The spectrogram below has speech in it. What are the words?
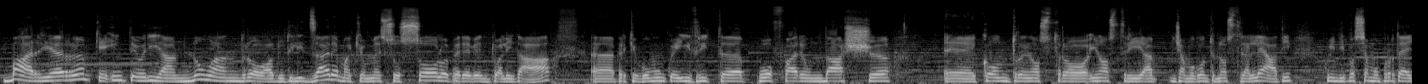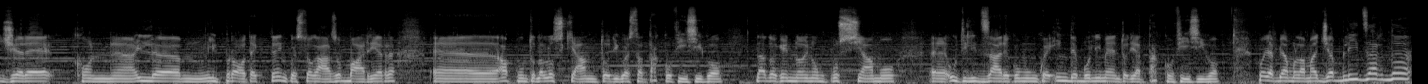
Barrier che in teoria non andrò ad utilizzare ma che ho messo solo per eventualità, eh, perché comunque Ifrit può fare un dash eh, contro, nostro, i nostri, diciamo, contro i nostri alleati, quindi possiamo proteggere con eh, il, mm, il Protect, in questo caso Barrier, eh, appunto dallo schianto di questo attacco fisico, dato che noi non possiamo eh, utilizzare comunque indebolimento di attacco fisico. Poi abbiamo la magia Blizzard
